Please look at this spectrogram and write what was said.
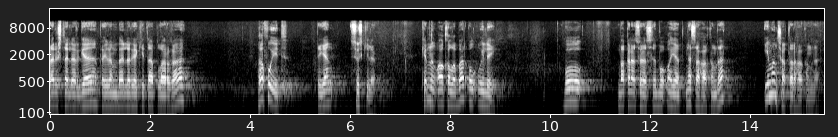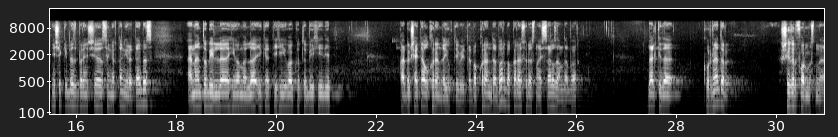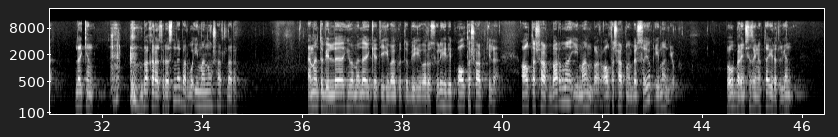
Фәрештәләргә, пәйгамбәрләргә, китапларга гафу ит дигән сүз килә. Кемнең акылы бар, ул уйлый. Бу Бакара сүрәсе бу аят нәрсә хакында? Иман шартлары хакында. Ничек ки без беренче сыйныфтан өйрәтәбез, Әмәнту биллахи ва малаикатихи ва кутубихи дип. Кабек шайтан ул Коранда юк дип әйтә. Бу Коранда бар, Бакара сүрәсен ачсагыз анда бар. Бәлки дә күренәдер шигырь формасында. Ләкин Бакара сүрәсендә бар бу иманның шартлары. Аманту биллахи ва малаикатихи ва кутубихи ва русулихи дип алты шарт килә. Алты шарт бармы? Иман бар. Алты шартның берсе юк, иман юк. Бу беренче сыйныфта өйрәтелгән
